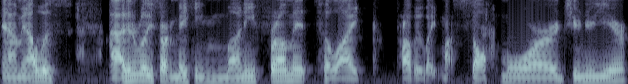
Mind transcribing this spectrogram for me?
And I mean, I was I didn't really start making money from it to like probably like my sophomore, junior year,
